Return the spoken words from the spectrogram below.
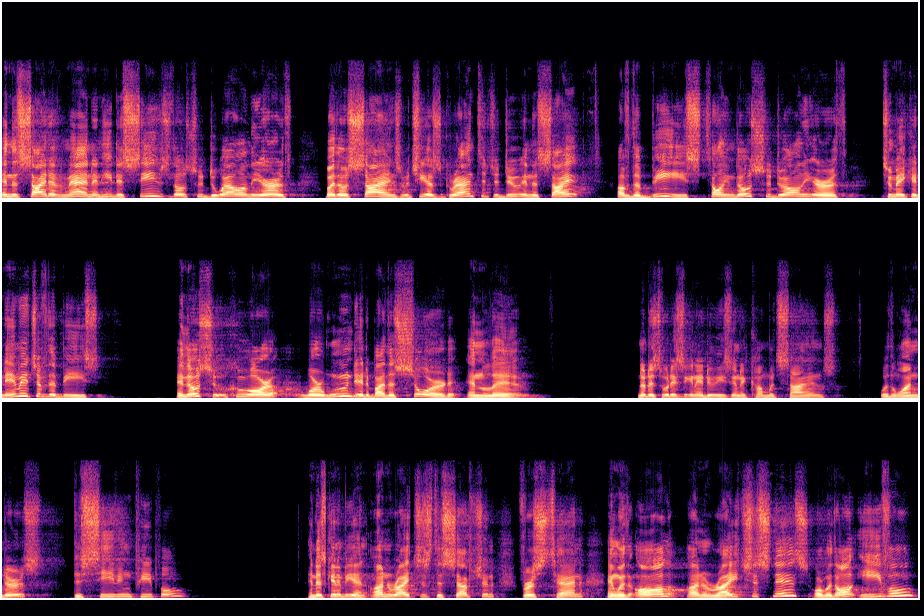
in the sight of men, and he deceives those who dwell on the earth by those signs which he has granted to do in the sight of the beast, telling those who dwell on the earth to make an image of the beast, and those who are were wounded by the sword and live. Notice what is he going to do? He's going to come with signs, with wonders, deceiving people. And it's going to be an unrighteous deception. Verse 10 and with all unrighteousness or with all evil,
